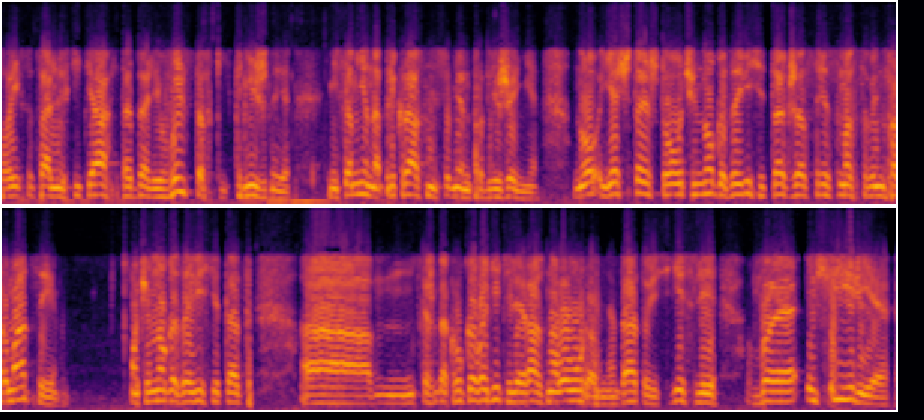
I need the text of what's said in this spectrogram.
своих социальных сетях и так далее. Выставки книжные, несомненно, прекрасный инструмент продвижения. Но я считаю, что очень много зависит также от средств массовой информации – очень много зависит от, э, скажем так, руководителей разного уровня, да, то есть если в эфире,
